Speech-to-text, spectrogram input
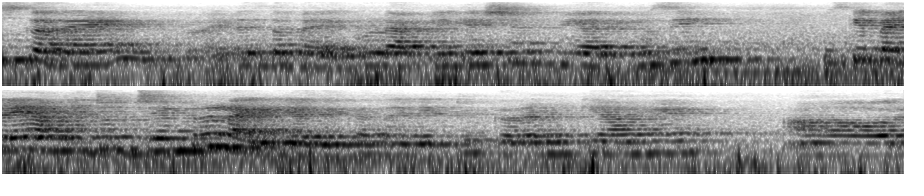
यूज़ कर रहे हैं it is the good application we are using उसके पहले हमने जो जनरल आइडिया देखा था इलेक्ट्रिक करंट क्या है और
